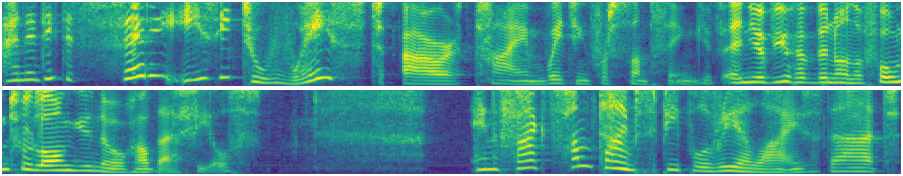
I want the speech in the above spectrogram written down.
And indeed, it's very easy to waste our time waiting for something. If any of you have been on the phone too long, you know how that feels. In fact, sometimes people realize that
